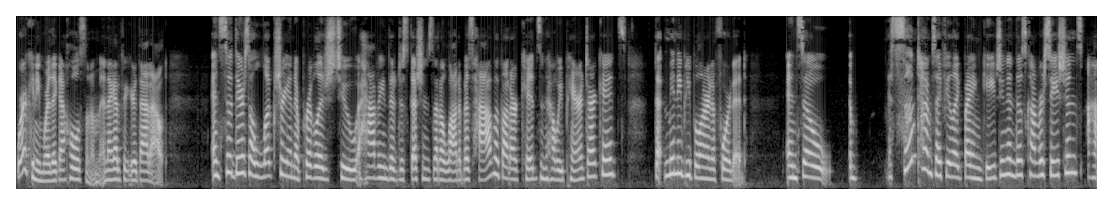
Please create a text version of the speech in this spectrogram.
work anymore. They got holes in them, and I got to figure that out. And so there's a luxury and a privilege to having the discussions that a lot of us have about our kids and how we parent our kids that many people aren't afforded. And so um, sometimes I feel like by engaging in those conversations, I,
